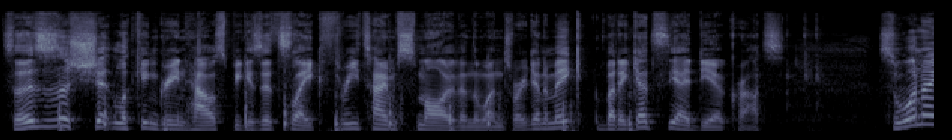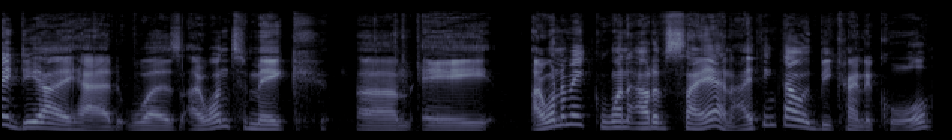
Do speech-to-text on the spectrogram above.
So this is a shit looking greenhouse because it's like three times smaller than the ones we're gonna make, but it gets the idea across. So one idea I had was I want to make um, a. I want to make one out of cyan. I think that would be kind of cool.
